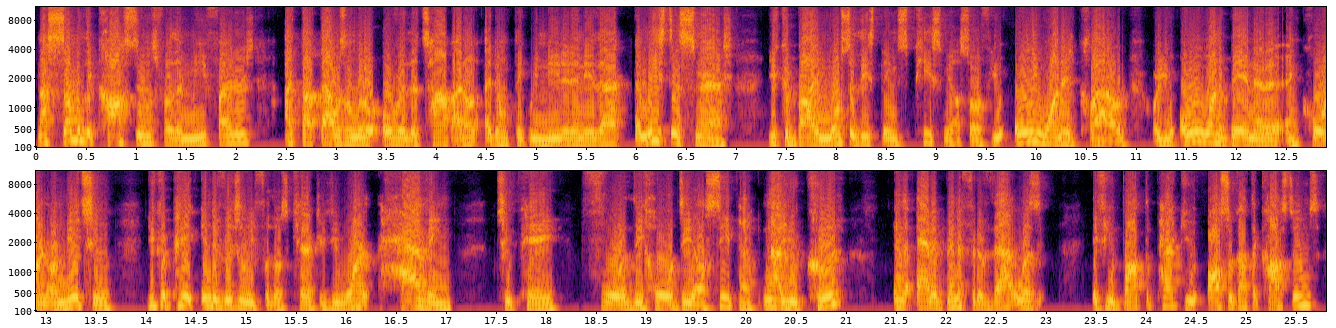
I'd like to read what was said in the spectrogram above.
Now, some of the costumes for the Mii fighters, I thought that was a little over the top. I don't, I don't think we needed any of that. At least in Smash, you could buy most of these things piecemeal. So if you only wanted Cloud, or you only wanted Bayonetta and Corrin or Mewtwo, you could pay individually for those characters. You weren't having to pay for the whole DLC pack. Now you could, and the added benefit of that was if you bought the pack, you also got the costumes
